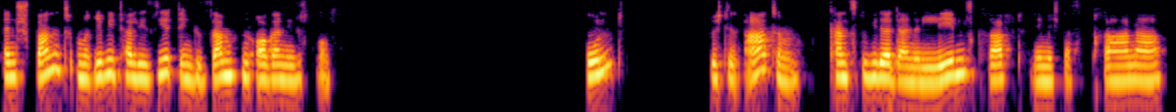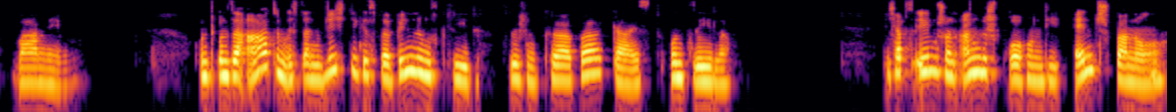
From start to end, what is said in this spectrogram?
entspannt und revitalisiert den gesamten Organismus. Und durch den Atem kannst du wieder deine Lebenskraft, nämlich das Prana, wahrnehmen. Und unser Atem ist ein wichtiges Verbindungsglied zwischen Körper, Geist und Seele. Ich habe es eben schon angesprochen, die Entspannung,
